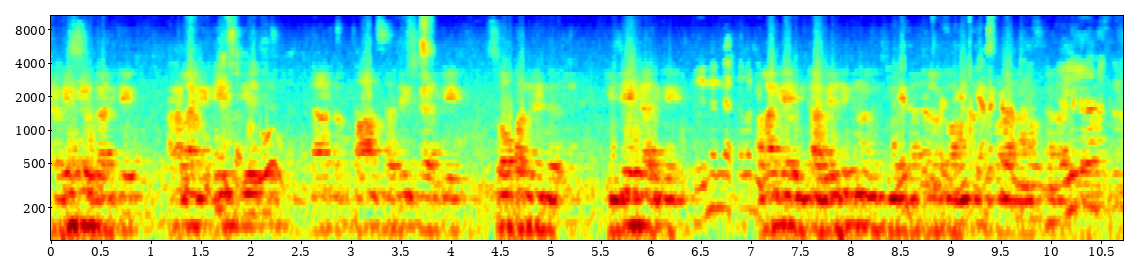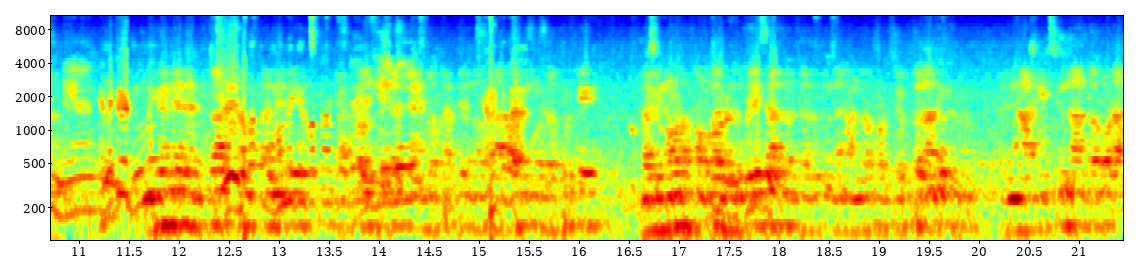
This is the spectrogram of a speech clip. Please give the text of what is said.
రవీంద్ర గారికి అలాగే డాక్టర్ పాల్ సతీష్ గారికి సూపరింటెండెంట్ విజయ్ గారికి అలాగే ఇంకా వేదిక నుంచి మరి నూట తొంభై రెండు దేశాల్లో జరుగుతుందని అందరూ కూడా చెప్తున్నారు నాకు ఇచ్చిన దాంట్లో కూడా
